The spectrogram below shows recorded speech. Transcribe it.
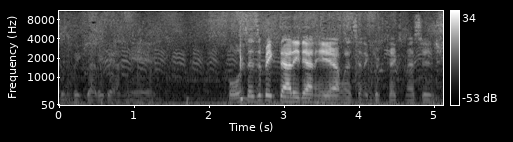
There's a big daddy down here. Force there's a big daddy down here. I'm gonna send a quick text message.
